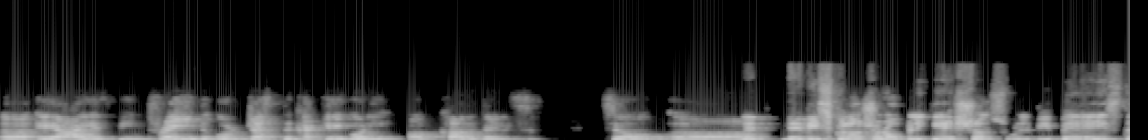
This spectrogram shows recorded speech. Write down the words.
uh, AI has been trained or just the category of contents? So uh, the, the, disclosure obligations will be based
